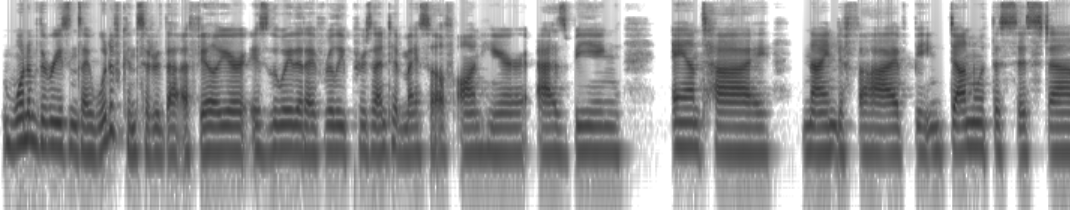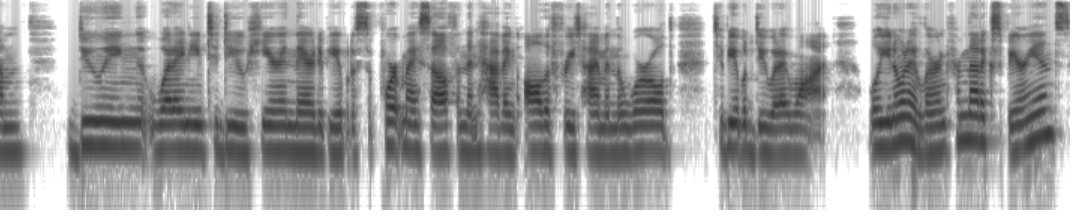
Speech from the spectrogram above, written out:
one of the reasons I would have considered that a failure is the way that I've really presented myself on here as being anti nine to five, being done with the system, doing what I need to do here and there to be able to support myself, and then having all the free time in the world to be able to do what I want. Well, you know what I learned from that experience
